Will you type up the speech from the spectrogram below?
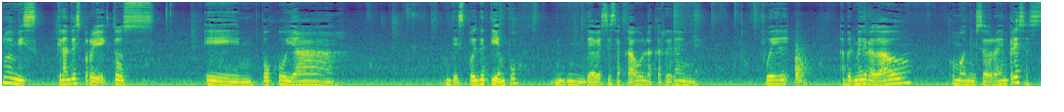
Uno de mis grandes proyectos, eh, un poco ya después de tiempo de haberse sacado la carrera, en, fue haberme graduado como administradora de empresas.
